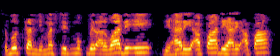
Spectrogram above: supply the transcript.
Sebutkan di Masjid Mukbil Al-Wadi'i. Di hari apa, di hari apa.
